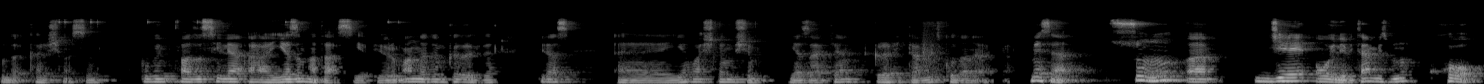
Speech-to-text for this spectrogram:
Bu da karışmasın. Bugün fazlasıyla yazım hatası yapıyorum. Anladığım kadarıyla biraz e, yavaşlamışım yazarken grafik tablet kullanarak. Mesela sonu e, C O ile biten biz bunu ko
